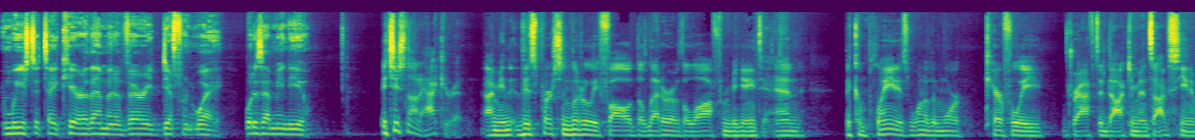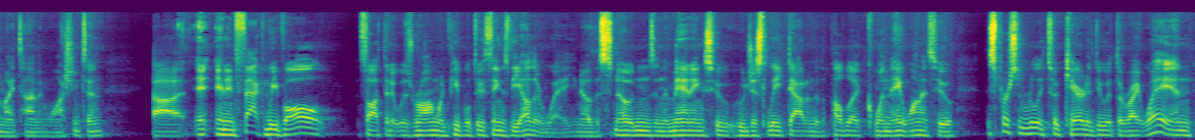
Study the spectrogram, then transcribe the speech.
and we used to take care of them in a very different way. What does that mean to you? it's just not accurate. I mean, this person literally followed the letter of the law from beginning to end. The complaint is one of the more carefully drafted documents I've seen in my time in Washington. Uh, and, and, in fact, we've all thought that it was wrong when people do things the other way. You know, the Snowdens and the Mannings who, who just leaked out into the public when they wanted to. This person really took care to do it the right way. And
